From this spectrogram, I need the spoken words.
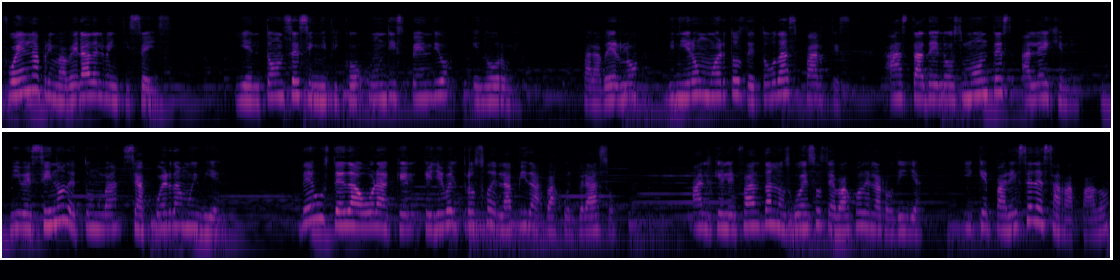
Fue en la primavera del 26 y entonces significó un dispendio enorme. Para verlo vinieron muertos de todas partes, hasta de los montes Allegheny mi vecino de tumba se acuerda muy bien. ¿Ve usted ahora aquel que lleva el trozo de lápida bajo el brazo, al que le faltan los huesos de abajo de la rodilla y que parece desarrapado?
